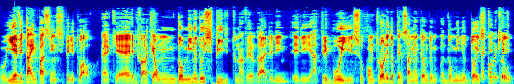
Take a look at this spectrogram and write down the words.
o. E evitar a impaciência espiritual, né? Que é. Ele fala que é um domínio do espírito, na verdade. Ele, ele atribui isso. O controle do pensamento é um domínio do Mas espírito. Como que ele.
